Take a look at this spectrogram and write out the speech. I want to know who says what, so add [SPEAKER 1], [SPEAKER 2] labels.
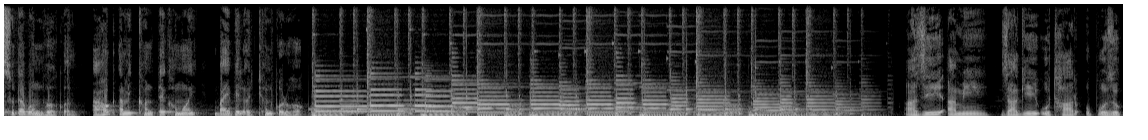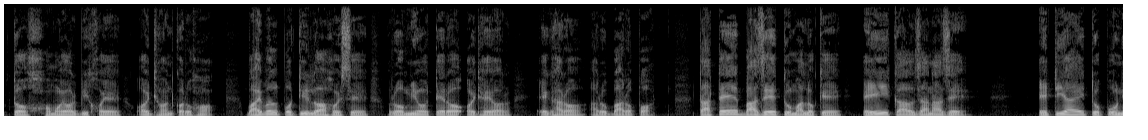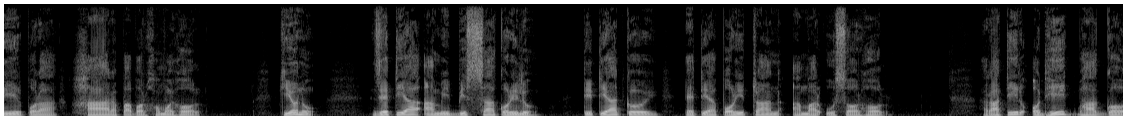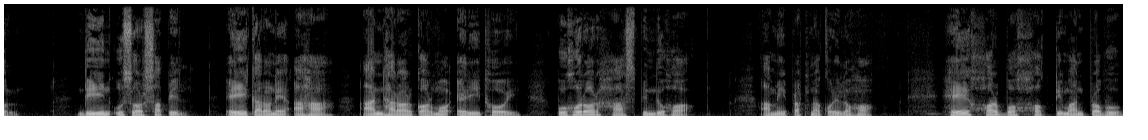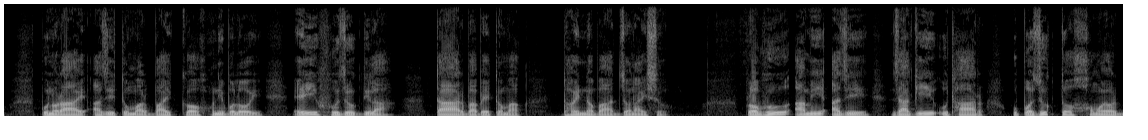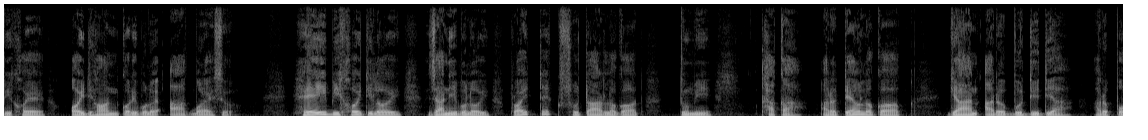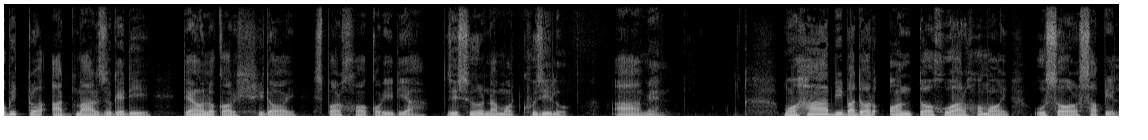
[SPEAKER 1] প্ৰিয় শ্ৰোতা বন্ধুসকল আহক আমি খন্তেক সময় বাইবেল অধ্যয়ন কৰোঁ হওক।
[SPEAKER 2] আজি আমি জাগি উঠাৰ উপযুক্ত সময়ৰ বিষয়ে অধ্যয়ন কৰোঁ হওক বাইবেল প্ৰতি লোৱা হৈছে ৰমিঅ' তেৰ অধ্যায়ৰ এঘাৰ আৰু বাৰ পথ তাতে বাজে তোমালোকে এই কাল জানা যে এতিয়াই টোপনিৰ পৰা সাৰ পাবৰ সময় হ'ল। কিয়নো যেতিয়া আমি বিশ্বাস কৰিলোঁ তেতিয়াতকৈ এতিয়া পৰিত্ৰাণ আমাৰ ওচৰ হ'ল। ৰাতিৰ অধিক ভাগ গ'ল দিন ওচৰ চাপিল। এইকাৰণে আহা আন্ধাৰৰ কৰ্ম এৰি থৈ পোহৰৰ সাজ পিন্ধো হওক। আমি প্ৰাৰ্থনা কৰি লওঁ হওক সেই সৰ্বশক্তিমান প্ৰভু পুনৰাই আজি তোমাৰ বাক্য শুনিবলৈ এই সুযোগ দিলা। তাৰ বাবে তোমাক ধন্যবাদ জনাইছোঁ। প্ৰভু আমি আজি জাগি উঠাৰ উপযুক্ত সময়ৰ বিষয়ে অধ্যয়ন কৰিবলৈ আগবঢ়াইছোঁ। সেই বিষয়টিলৈ জানিবলৈ প্ৰত্যেক শ্ৰোতাৰ লগত তুমি থাকা আৰু তেওঁলোকক জ্ঞান আৰু বুদ্ধি দিয়া আৰু পবিত্ৰ আত্মাৰ যোগেদি তেওঁলোকৰ হৃদয় স্পৰ্শ কৰি দিয়া। যীশুৰ নামত খুজিলোঁ। আমেন। মহাবিবাদৰ অন্ত হোৱাৰ সময় ওচৰ চাপিল।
